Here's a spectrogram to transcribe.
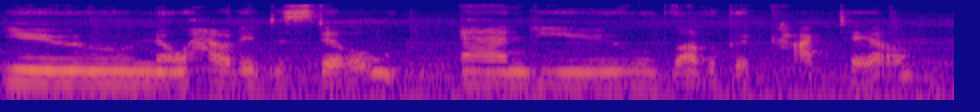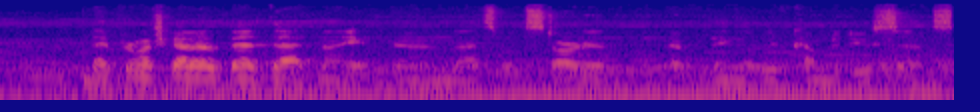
You know how to distill and you love a good cocktail. I pretty much got out of bed that night, and that's what started everything that we've come to do since.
